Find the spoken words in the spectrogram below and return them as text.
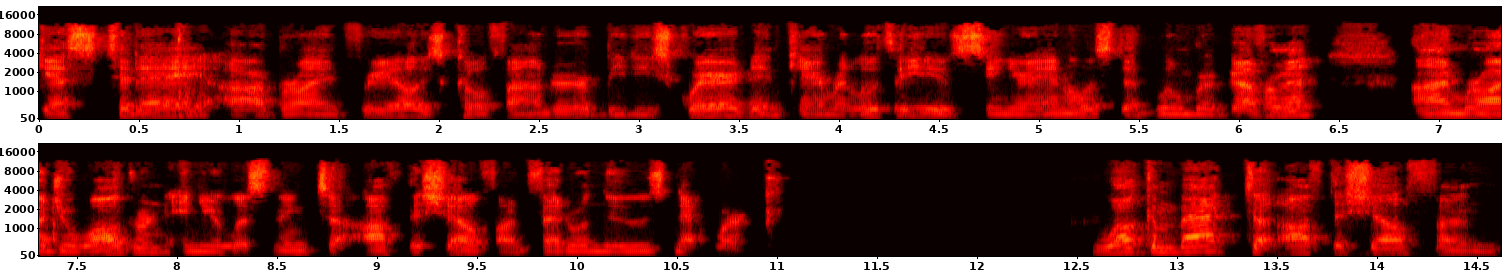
guests today are Brian Friel, he's co-founder of BD Squared, and Cameron Leuthy, who's senior analyst at Bloomberg Government. I'm Roger Waldron, and you're listening to Off the Shelf on Federal News Network. Welcome back to Off the Shelf on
